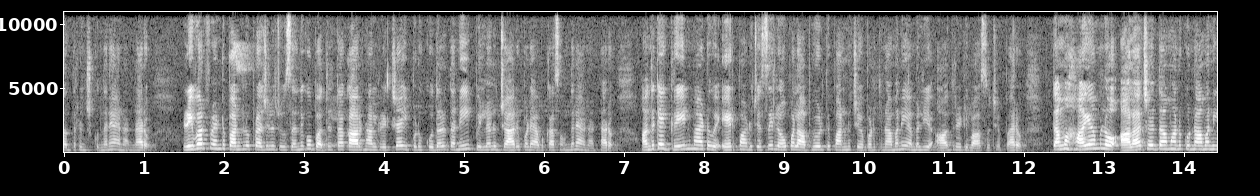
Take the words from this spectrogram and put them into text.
సంతరించుకుందని ఆయన అన్నారు. రివర్ ఫ్రంట్ పనులు ప్రజలు చూసేందుకు భద్రతా కారణాల రీత్యా ఇప్పుడు కుదరదని పిల్లలు జారిపడే అవకాశం ఉందని ఆయన అన్నారు అందుకే గ్రీన్ మ్యాట్ ఏర్పాటు చేసి లోపల అభివృద్ధి పనులు చేపడుతున్నామని ఎమ్మెల్యే ఆదిరెడ్డి వాసు చెప్పారు. తమ హయాంలో అలా చేద్దామనుకున్నామని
